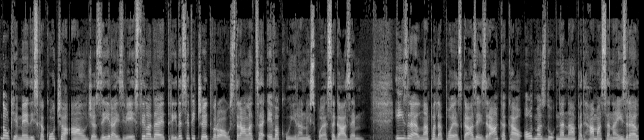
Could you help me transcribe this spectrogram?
dok je medijska kuća Al Jazeera izvijestila da je 34 Australaca evakuirano iz pojasa Gaze. Izrael napada pojas Gaze iz zraka kao odmazdu na napad Hamasa na Izrael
